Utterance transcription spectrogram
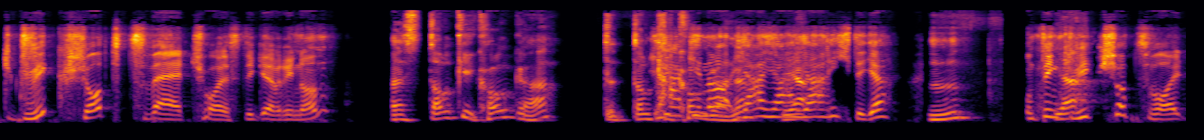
Quickshot 2 Joystick erinnern? Was, Donkey Konga? Donkey ja, Konga, genau, ne? ja, ja, ja, ja, richtig, ja. Mhm. Und den ja. Quickshot 2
